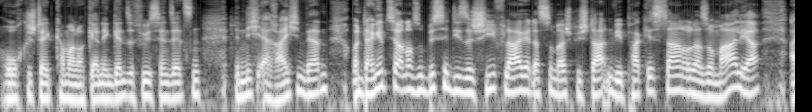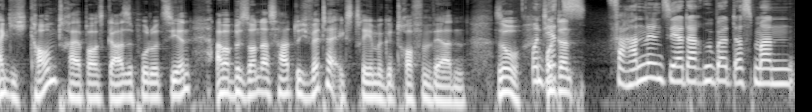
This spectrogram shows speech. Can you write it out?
hochgesteckt kann man auch gerne in Gänsefüßchen setzen, nicht erreichen werden. Und dann gibt es ja auch noch so ein bisschen diese Schieflage, dass zum Beispiel Staaten wie Pakistan oder Somalia eigentlich kaum Treibhausgase produzieren, aber besonders hart durch Wetterextreme getroffen werden. So, und, jetzt und dann verhandeln sie ja darüber, dass man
